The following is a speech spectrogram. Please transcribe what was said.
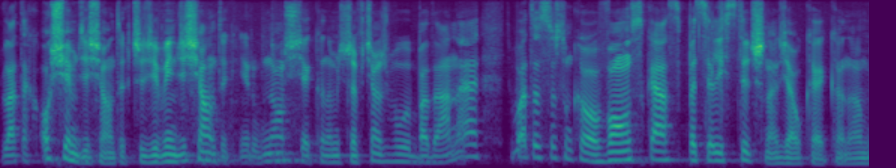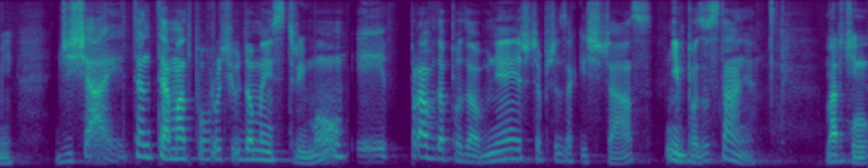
w latach 80. czy 90. nierówności ekonomiczne wciąż były badane, to była to stosunkowo wąska, specjalistyczna działka ekonomii. Dzisiaj ten temat powrócił do mainstreamu i prawdopodobnie jeszcze przez jakiś czas nim pozostanie. Marcin,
